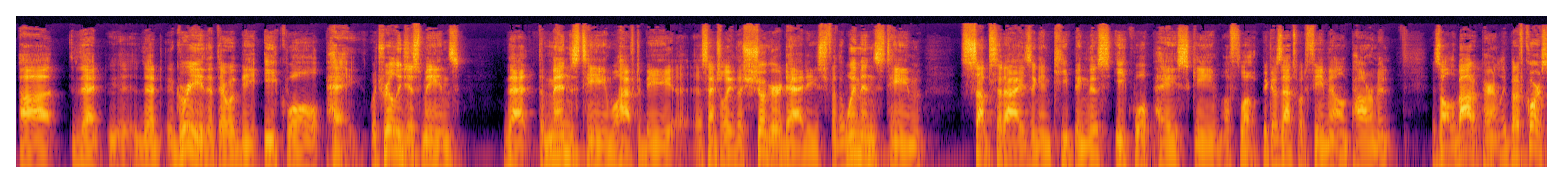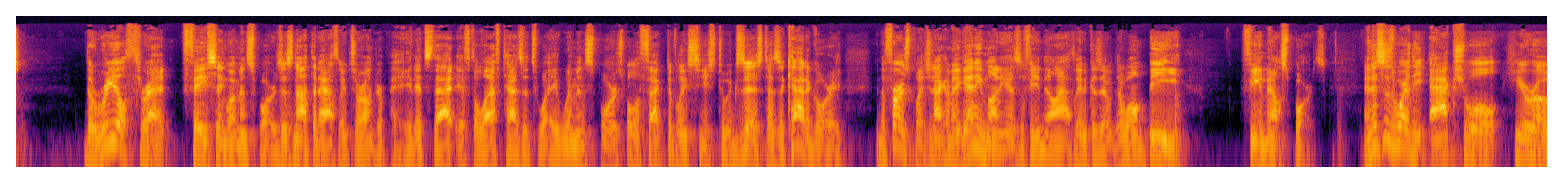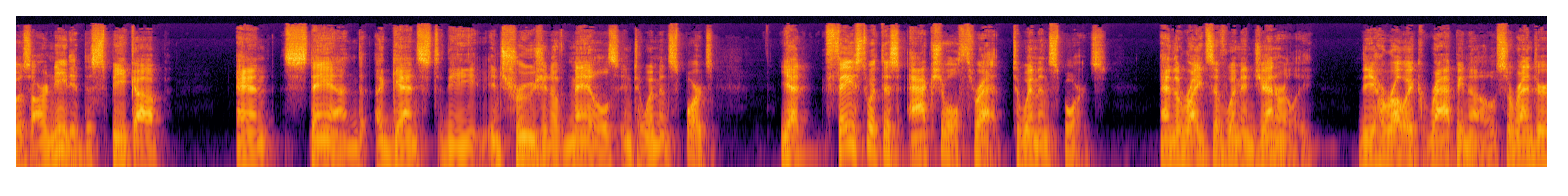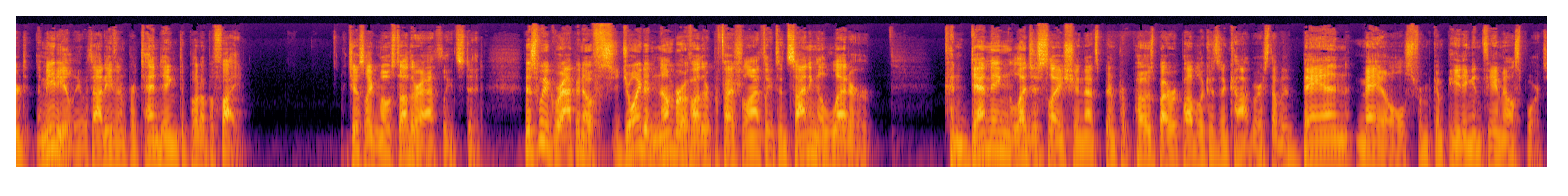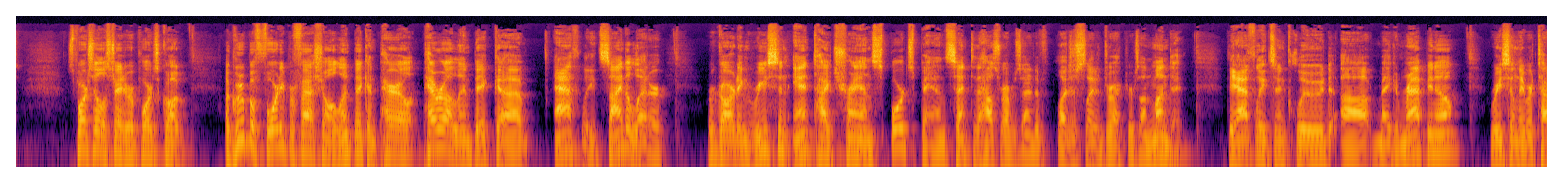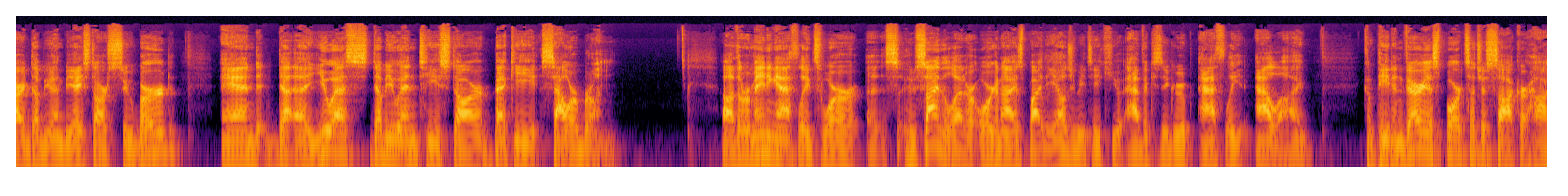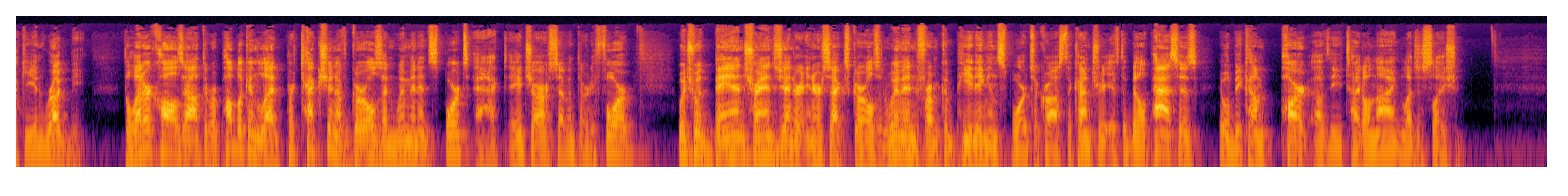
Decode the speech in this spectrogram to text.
uh, that, that agree that there would be equal pay, which really just means that the men's team will have to be uh, essentially the sugar daddies for the women's team, subsidizing and keeping this equal pay scheme afloat, because that's what female empowerment is all about, apparently. But of course, the real threat facing women's sports is not that athletes are underpaid. It's that if the left has its way, women's sports will effectively cease to exist as a category in the first place. You're not going to make any money as a female athlete because there, won't be female sports. And this is where the actual heroes are needed to speak up and stand against the intrusion of males into women's sports. Yet, faced with this actual threat to women's sports and the rights of women generally, the heroic Rapinoe surrendered immediately without even pretending to put up a fight, just like most other athletes did. This week, Rapinoe joined a number of other professional athletes in signing a letter condemning legislation that's been proposed by Republicans in Congress that would ban males from competing in female sports. Sports Illustrated reports, quote, a group of 40 professional Olympic and para- Paralympic uh, athletes signed a letter regarding recent anti-trans sports bans sent to the House Representative legislative directors on Monday. The athletes include uh, Megan Rapinoe, recently retired WNBA star Sue Bird, and uh, US WNT star Becky Sauerbrunn. Uh, the remaining athletes were uh, who signed the letter, organized by the LGBTQ advocacy group Athlete Ally, compete in various sports such as soccer, hockey, and rugby. The letter calls out the Republican led Protection of Girls and Women in Sports Act, H.R. 734, which would ban transgender intersex girls and women from competing in sports across the country. If the bill passes, it will become part of the Title IX legislation.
